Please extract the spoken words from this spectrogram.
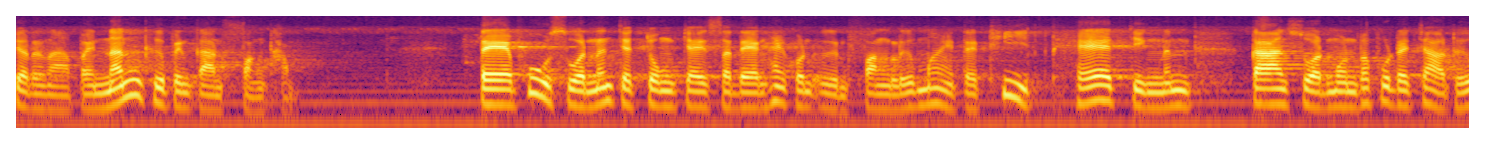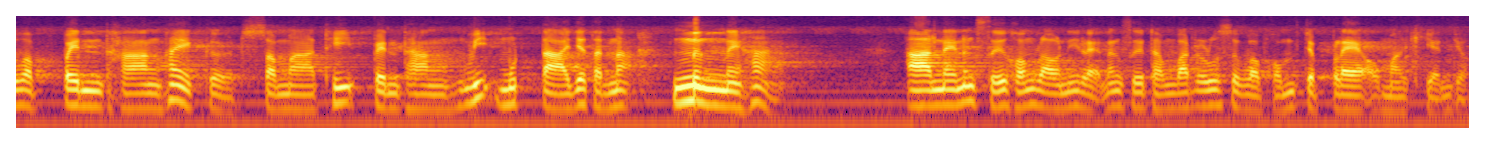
จารณาไปนั้นคือเป็นการฟังธรรม แต่ผู้สวดนั้นจะจงใจแสดงให้คนอื่นฟังหรือไม่ แต่ที่แท้จริงนั้น การสวดมนต์พระพุทธเจ้าถือว่าเป็นทางให้เกิดสมาธิเป็นทางวิมุตตายตนะหนึ่งในห้าอ่านในหนังสือของเรานี่แหละหนังสือธรรมวัดรู้สึกว่าผมจะแปลออกมาเขียนอยู่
